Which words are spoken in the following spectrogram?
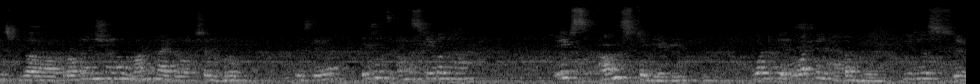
This uh, protonation of one hydroxyl group is there. It is unstable now. Its instability. What will, what will happen here? You just uh,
